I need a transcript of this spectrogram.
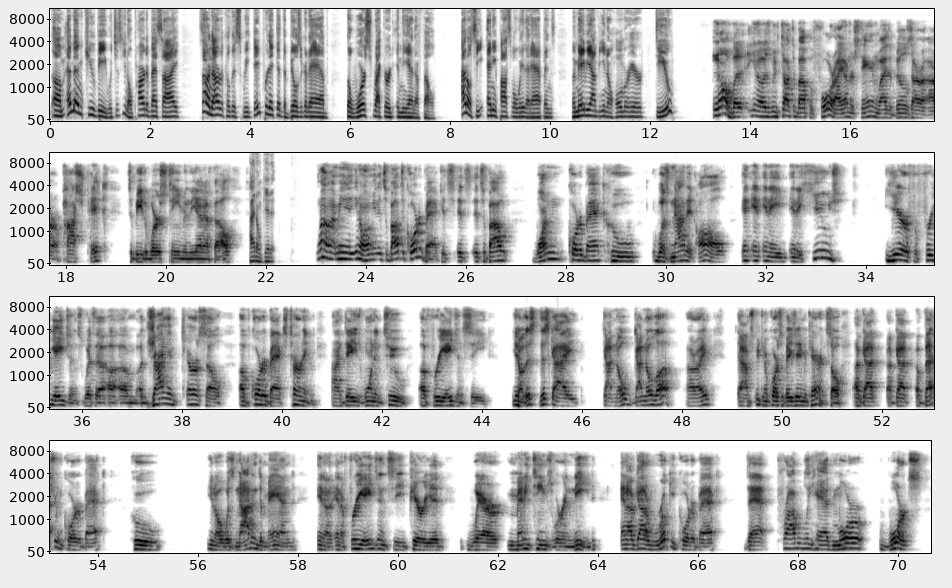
Um, MMQB, which is, you know, part of SI, saw an article this week. They predicted the Bills are going to have the worst record in the NFL. I don't see any possible way that happens, but maybe I'm being a homer here. Do you? No, but you know, as we've talked about before, I understand why the Bills are are a posh pick to be the worst team in the NFL. I don't get it. Well, I mean, you know, I mean, it's about the quarterback. It's it's it's about one quarterback who was not at all in, in, in a in a huge year for free agents with a, a, um, a giant carousel of quarterbacks turning on days one and two of free agency. You know, this this guy got no got no love. All right. I'm speaking, of course, of AJ McCarron. So I've got I've got a veteran quarterback who, you know, was not in demand in a in a free agency period where many teams were in need and I've got a rookie quarterback that probably had more warts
